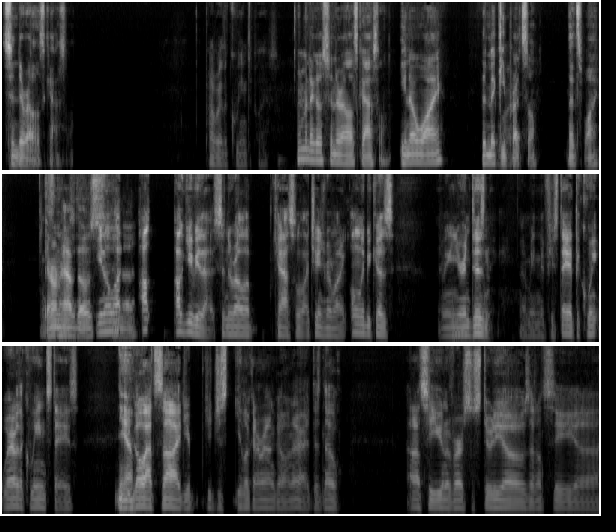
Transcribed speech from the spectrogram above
Cinderella's castle. Probably the Queen's place. I'm gonna go Cinderella's castle. You know why? The Mickey Why? pretzel. That's why. They That's don't nice. have those. You know what? in, uh, I'll I'll give you that Cinderella Castle. I changed my mind only because, I mean, you're in Disney. I mean, if you stay at the Queen, wherever the Queen stays, yeah. you go outside. You're you just you're looking around, going, all right. There's no, I don't see Universal Studios. I don't see uh,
